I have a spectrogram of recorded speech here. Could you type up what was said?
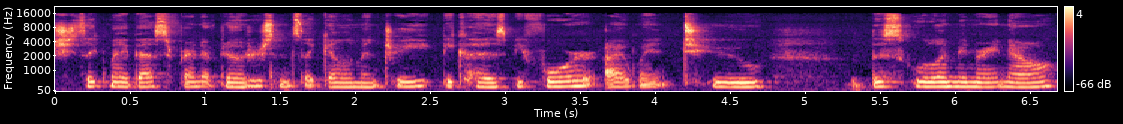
She's like my best friend. I've known her since like elementary because before I went to the school I'm in right now,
